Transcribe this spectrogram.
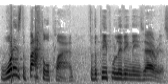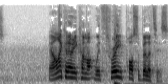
what is the battle plan for the people living in these areas? Now, I can only come up with three possibilities.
